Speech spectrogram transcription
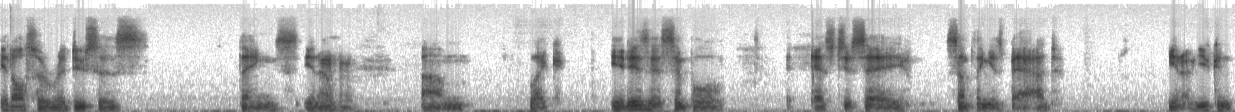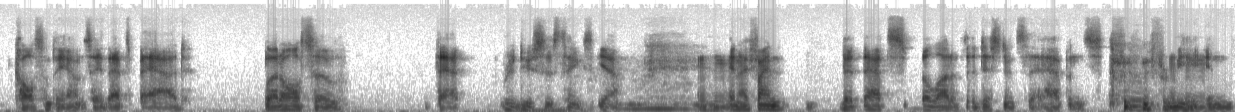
It also reduces things, you know. Mhm. um, like it is as simple as to say something is bad you know you can call something out and say that's bad but also that reduces things yeah Mhm. and i find that that's a lot of the distance that happens for me Mhm. in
